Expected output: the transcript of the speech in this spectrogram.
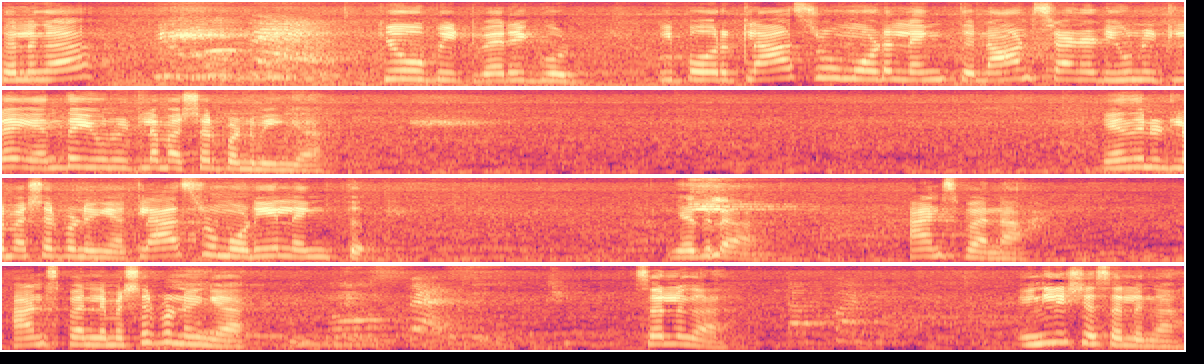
சொல்லுங்கள் கியூபிட் வெரி குட் இப்போ ஒரு கிளாஸ் ரூமோட லெங்த் நான் ஸ்டாண்டர்ட் யூனிட்டில் எந்த யூனிட்டில் மெஷர் பண்ணுவீங்க? எந்த யூனிட்டில் மெஷர் பண்ணுவீங்க? கிளாஸ் ரூமோடைய லெங்த்து எதில்? ஹேண்ட் ஸ்பேனா ஹேண்ட் ஸ்பேனில் மெஷர் பண்ணுவீங்க? சொல்லுங்கள் இங்கிலீஷில் சொல்லுங்கள்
